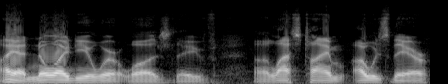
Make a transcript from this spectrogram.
I had no idea where it was. They've uh, last time I was there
